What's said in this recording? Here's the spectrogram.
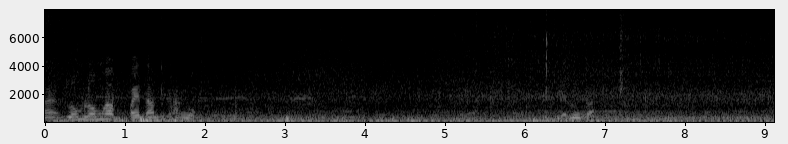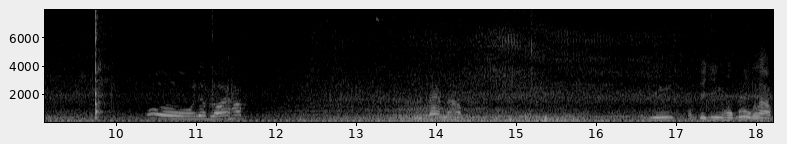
มาลมลมครับ ไปตามทิศทางลมเปลี่ยนลูกละโอ้ เรียบร้อยครับหนึ่งแต้มนะครับ ยิง ผมจะยิงหกลูกแล้วครับ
